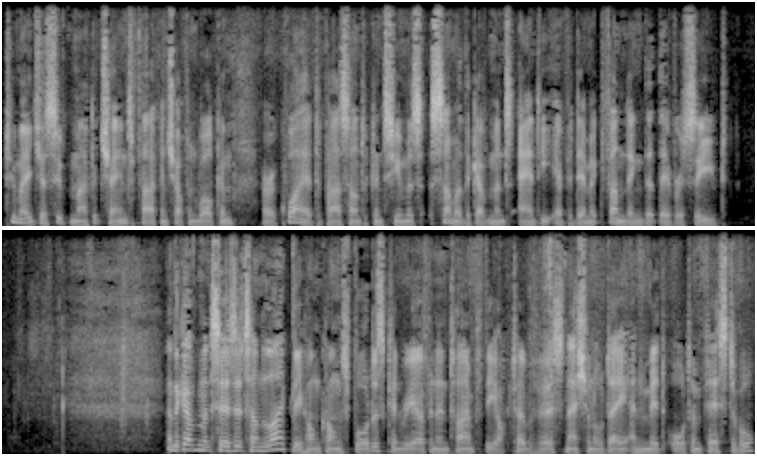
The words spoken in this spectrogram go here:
Two major supermarket chains, Park and Shop and Welcome, are required to pass on to consumers some of the government's anti-epidemic academic funding that they've received. And the government says it's unlikely Hong Kong's borders can reopen in time for the October 1st National Day and Mid Autumn Festival.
